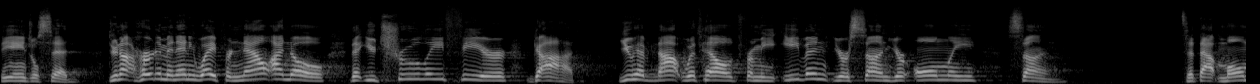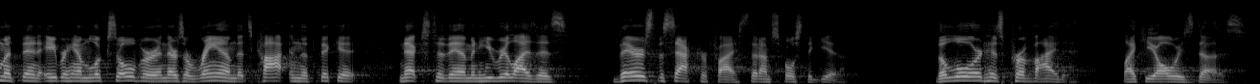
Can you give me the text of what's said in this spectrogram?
the angel said. Do not hurt him in any way, for now I know that you truly fear God. You have not withheld from me even your son, your only son. It's at that moment then Abraham looks over and there's a ram that's caught in the thicket next to them, and he realizes there's the sacrifice that I'm supposed to give. The Lord has provided like he always does.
